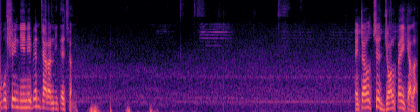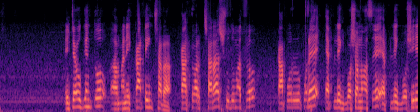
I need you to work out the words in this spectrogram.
অবশ্যই নিয়ে নেবেন যারা নিতে চান। এটা হচ্ছে জলপাই কালার এটাও কিন্তু মানে কাটিং ছাড়া কাটওয়ার্ক ছাড়া শুধুমাত্র কাপড়ের উপরে অ্যাপ্লিক বসানো আছে। অ্যাপ্লিক বসিয়ে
